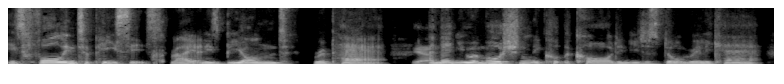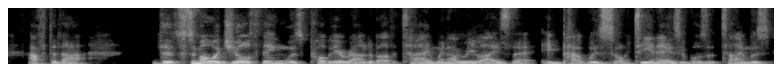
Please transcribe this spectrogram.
is falling to pieces, right? And is beyond repair. Yeah. And then you emotionally cut the cord and you just don't really care after that. The Samoa Joe thing was probably around about the time when I realized that Impact was, or TNA as it was at the time, was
